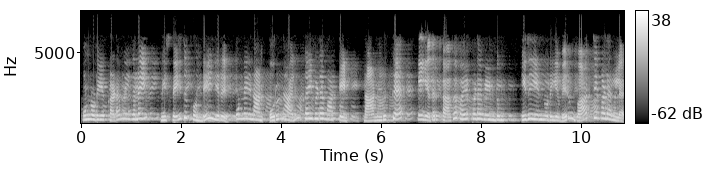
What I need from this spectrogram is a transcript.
உன்னுடைய கடமைகளை நீ செய்து கொண்டே இரு. உன்னை நான் ஒரு நாளும் கைவிட மாட்டேன். நான் இருக்க நீ எதற்காக பயப்பட வேண்டும்? இது என்னுடைய வெறும் வார்த்தைகள் அல்ல.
